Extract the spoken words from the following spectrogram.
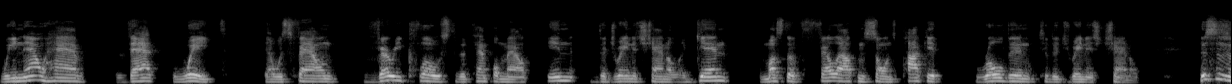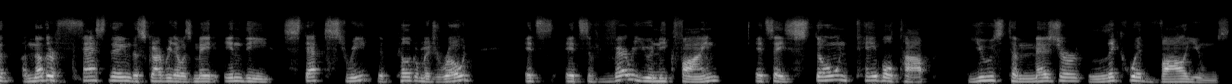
We now have that weight that was found very close to the Temple Mount in the drainage channel. Again, must have fell out in someone's pocket, rolled into the drainage channel. This is a, another fascinating discovery that was made in the Step Street, the Pilgrimage Road. It's, it's a very unique find. It's a stone tabletop used to measure liquid volumes.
